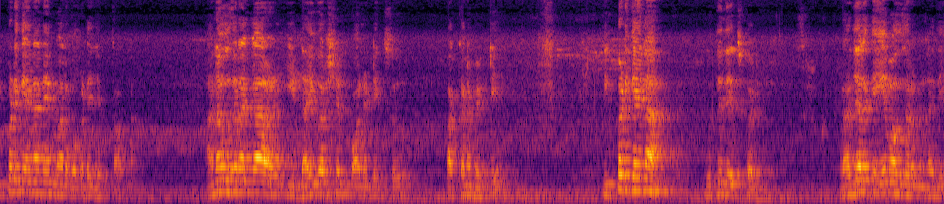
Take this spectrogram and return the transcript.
ఇప్పటికైనా నేను వాళ్ళకి ఒకటే చెప్తా ఉన్నాను అనవసరంగా ఈ డైవర్షన్ పాలిటిక్స్ పక్కన పెట్టి ఇప్పటికైనా బుద్ధి తెచ్చుకొని ప్రజలకు ఏం అవసరం ఉన్నది?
